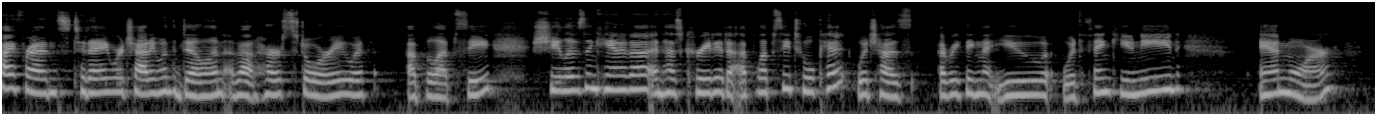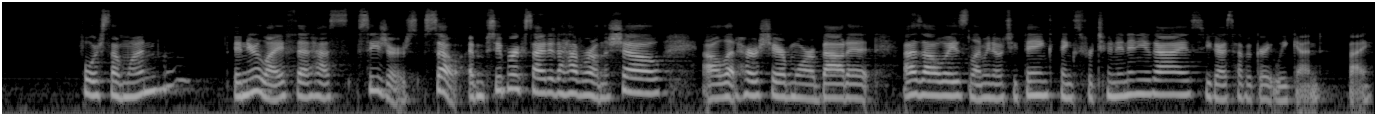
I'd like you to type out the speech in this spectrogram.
Hi, friends. Today we're chatting with Dylan about her story with epilepsy. She lives in Canada and has created an epilepsy toolkit, which has everything that you would think you need and more for someone in your life that has seizures. So I'm super excited to have her on the show. I'll let her share more about it. As always, let me know what you think. Thanks for tuning in, you guys. You guys have a great weekend. Bye.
